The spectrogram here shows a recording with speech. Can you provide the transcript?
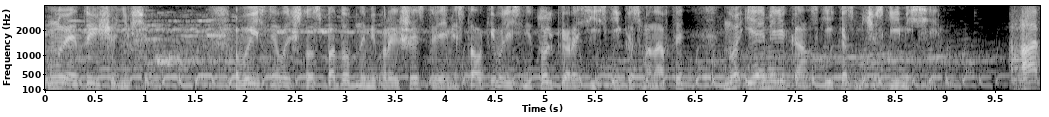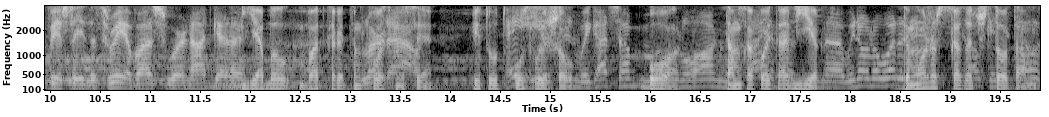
Но это еще не все. Выяснилось, что с подобными происшествиями сталкивались не только российские космонавты, но и американские космические миссии. Я был в открытом космосе и тут услышал, «О, там какой-то объект. Ты можешь сказать, что там?»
